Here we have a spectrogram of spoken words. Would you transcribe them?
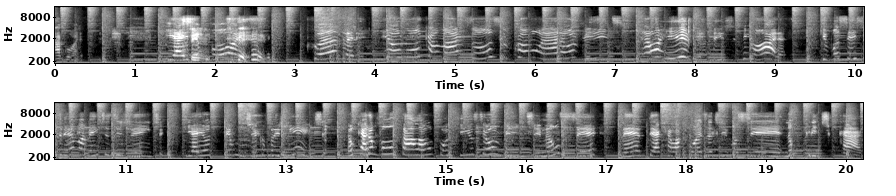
agora. E aí Sim. depois, quando ele. Eu nunca mais ouço como era ouvinte. É horrível. Tem, tem hora que você é extremamente exigente. E aí eu tenho um dia que eu falei, gente, eu quero voltar lá um pouquinho ser ouvinte. Não ser, né, ter aquela coisa de você não criticar.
